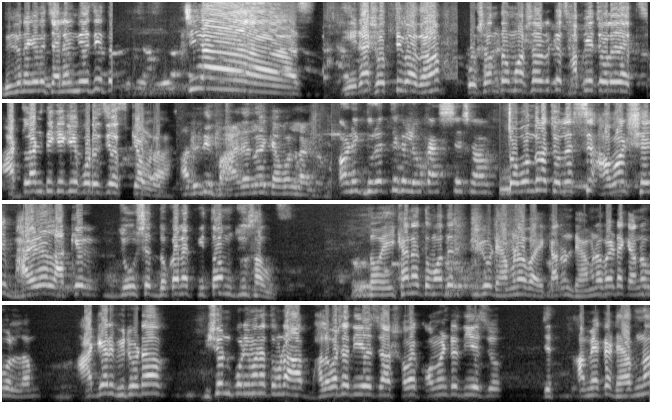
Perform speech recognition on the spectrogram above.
দুজনে কিন্তু চ্যালেঞ্জ নিয়েছি চিয়াস এটা সত্যি কথা প্রশান্ত মশাইকে ছাপিয়ে চলে যাচ্ছে। আটলান্টিকে গিয়ে পড়েছি আজকে আমরা। আর দিদি ভাইরাল হয়ে কেমন লাগছে অনেক দূরের থেকে লোক আসছে সব। তো বন্ধুরা চলে এসেছে আবার সেই ভাইরাল আখের জুসের দোকানে প্রীতম জুস হাউস। তো এইখানে তোমাদের প্রিয় ঢ্যামনা ভাই? কারণ ঢ্যামনা ভাইটা কেন বললাম? আগের ভিডিওটা ভীষণ পরিমাণে তোমরা ভালোবাসা দিয়েছ আর সবাই কমেন্টে দিয়েছ যে আমি একটা ঢ্যাবনা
